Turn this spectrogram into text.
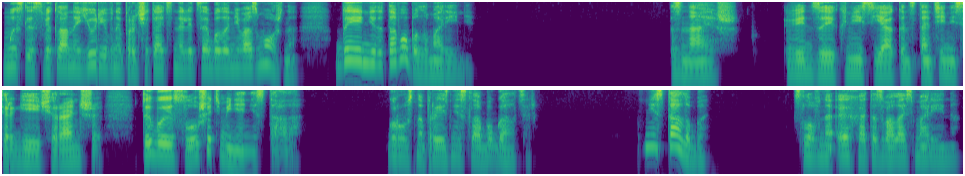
Мысли Светланы Юрьевны прочитать на лице было невозможно, да и не до того было Марине. «Знаешь, ведь заикнись я о Константине Сергеевиче раньше, ты бы и слушать меня не стала», — грустно произнесла бухгалтер. «Не стала бы», — словно эхо отозвалась Марина.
